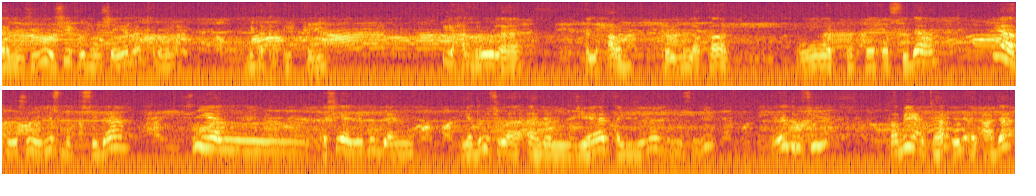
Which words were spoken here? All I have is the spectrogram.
أهل الجيوش يفهموا شيئا أكثر من بدقائق يحضروا لها الحرب والملاقات والصدام. يعرفوا شنو اللي يسبق الصدام شنو هي الأشياء اللي لابد أن يدرسها أهل الجهاد أي الجنود المسلمين. يدرسوا طبيعة هؤلاء الأعداء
